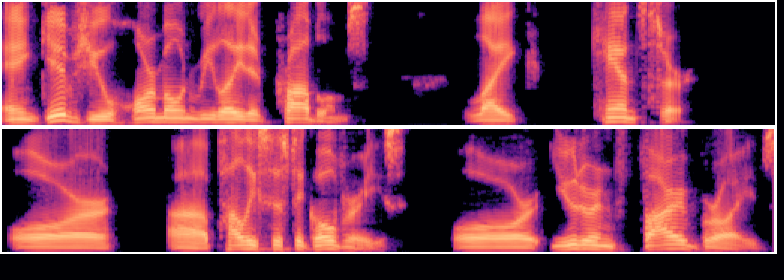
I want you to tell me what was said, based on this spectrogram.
and gives you hormone related problems like cancer or uh, polycystic ovaries or uterine fibroids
